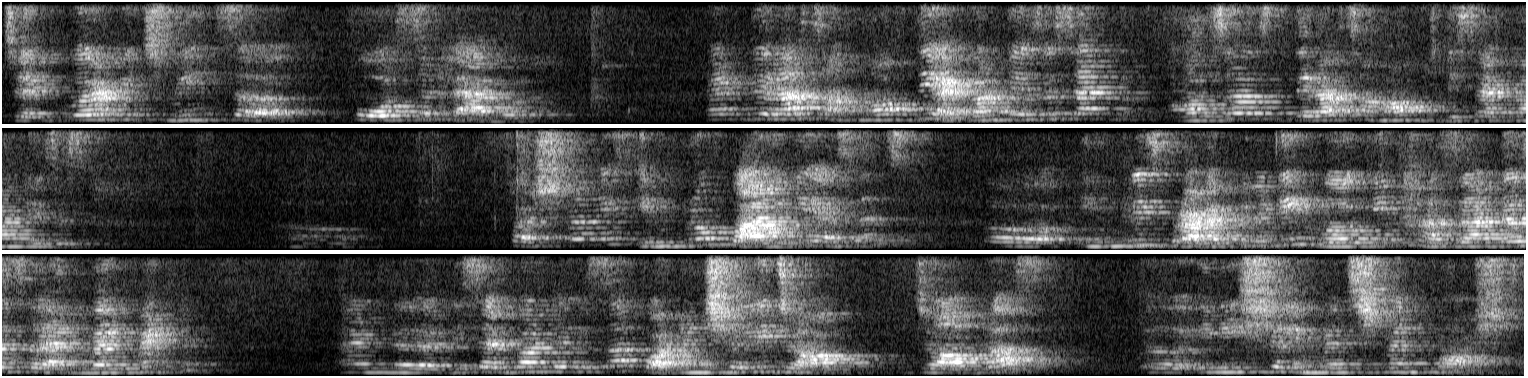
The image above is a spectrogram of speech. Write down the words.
Czech word, which means uh, forced labor. And there are some of the advantages and also there are some of the disadvantages. Uh, first one is improve quality essence, uh, increase productivity, work in hazardous environment, and uh, disadvantages are potentially job job loss, uh, initial investment you.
